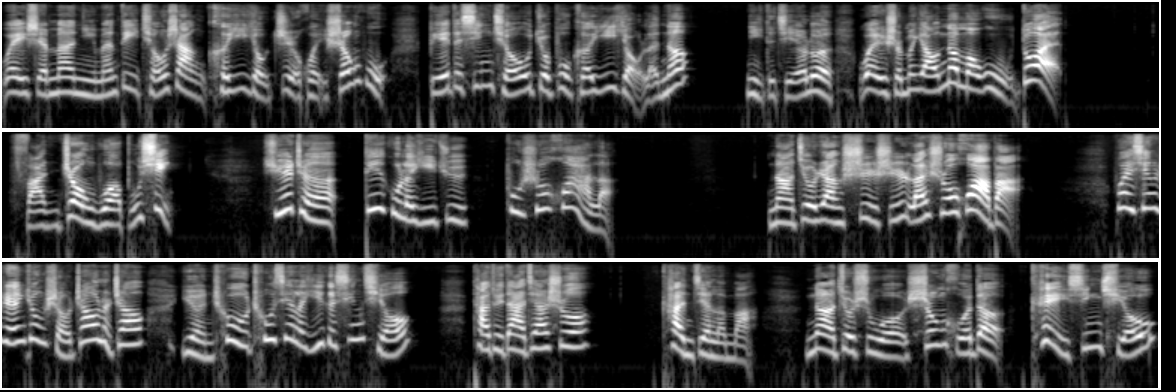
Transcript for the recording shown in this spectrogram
为什么你们地球上可以有智慧生物，别的星球就不可以有了呢？你的结论为什么要那么武断？”反正我不信，学者。嘀咕了一句，不说话了。那就让事实来说话吧。外星人用手招了招，远处出现了一个星球。他对大家说：“看见了吗？那就是我生活的 K 星球。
